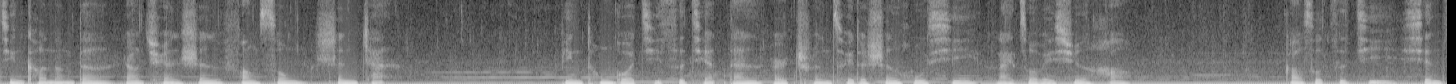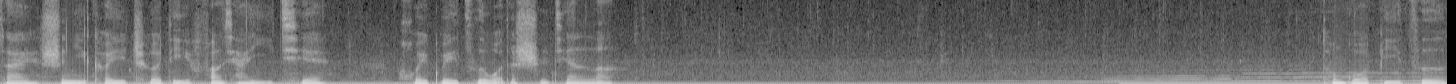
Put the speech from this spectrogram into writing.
尽可能的让全身放松伸展。并通过几次简单而纯粹的深呼吸来作为讯号，告诉自己现在是你可以彻底放下一切，回归自我的时间了。通过鼻子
